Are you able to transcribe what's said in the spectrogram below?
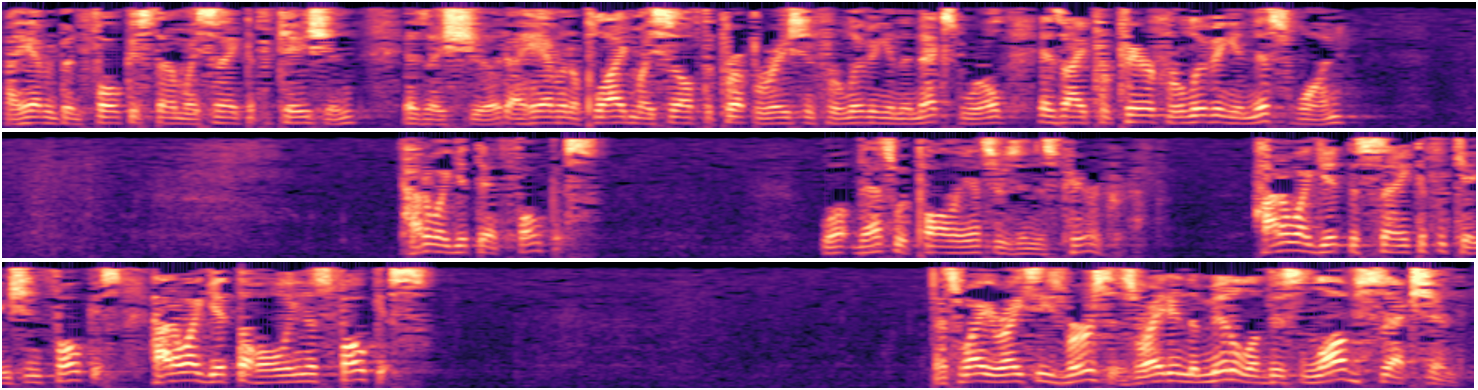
I haven't been focused on my sanctification as I should. I haven't applied myself to preparation for living in the next world as I prepare for living in this one. How do I get that focus? Well, that's what Paul answers in this paragraph. How do I get the sanctification focus? How do I get the holiness focus? That's why he writes these verses right in the middle of this love section.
